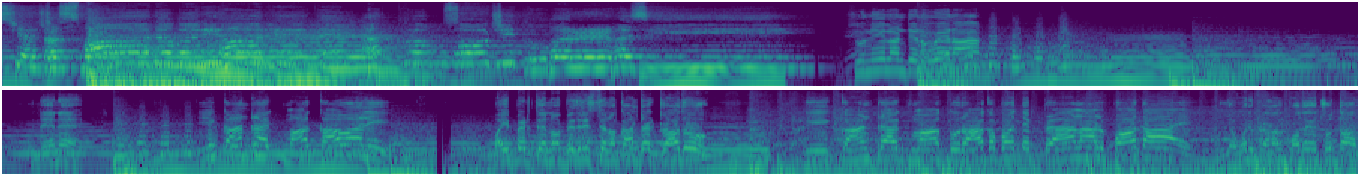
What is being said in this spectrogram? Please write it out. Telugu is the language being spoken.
मृतस्य तस्मादपरिहार्येते न त्वं शोचितुमर्हसि సునీల్ అంటే నువ్వేనా నేనే ఈ కాంట్రాక్ట్ మాకు కావాలి భయపెడితేనో బెదిరిస్తేనో కాంట్రాక్ట్ రాదు ఈ కాంట్రాక్ట్ మాకు రాకపోతే ప్రాణాలు పోతాయి ఎవరి ప్రాణాలు పోతాయో చూద్దాం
